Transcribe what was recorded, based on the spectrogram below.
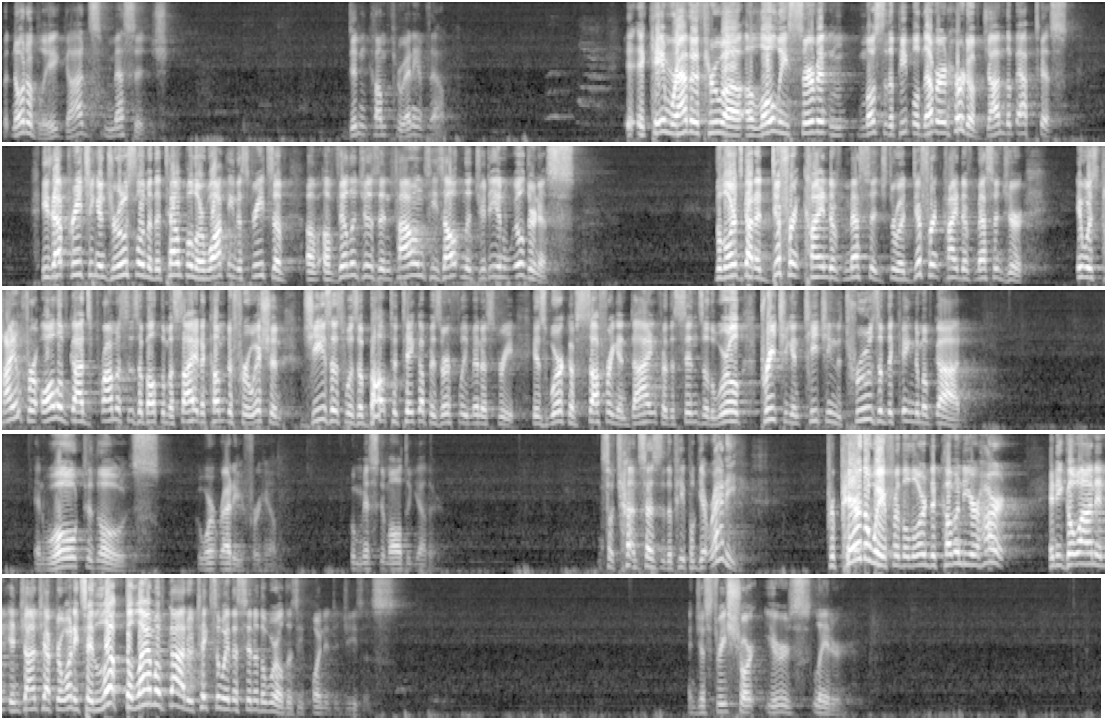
But notably, God's message didn't come through any of them. It, it came rather through a, a lowly servant, and most of the people never had heard of, John the Baptist. He's out preaching in Jerusalem in the temple or walking the streets of, of, of villages and towns. He's out in the Judean wilderness. The Lord's got a different kind of message through a different kind of messenger. It was time for all of God's promises about the Messiah to come to fruition. Jesus was about to take up his earthly ministry, his work of suffering and dying for the sins of the world, preaching and teaching the truths of the kingdom of God. And woe to those who weren't ready for him, who missed him altogether. So John says to the people, Get ready. Prepare the way for the Lord to come into your heart. And he'd go on in, in John chapter 1, he'd say, Look, the Lamb of God who takes away the sin of the world, as he pointed to Jesus. And just three short years later,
